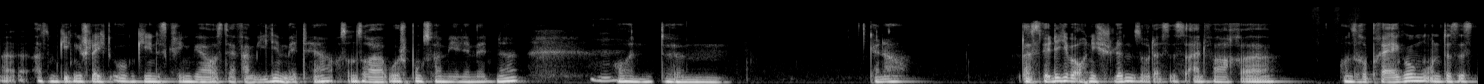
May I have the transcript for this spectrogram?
äh, also im Gegengeschlecht umgehen, das kriegen wir aus der Familie mit, ja, aus unserer Ursprungsfamilie mit, ne? Mhm. Und ähm, genau. Das finde ich aber auch nicht schlimm, so. Das ist einfach äh, unsere Prägung und das ist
